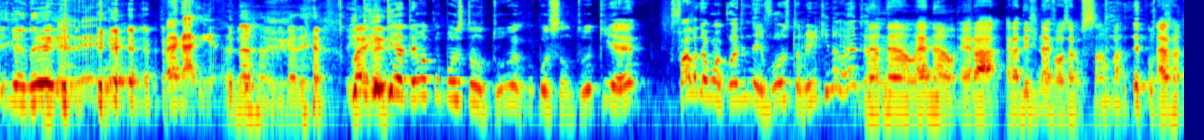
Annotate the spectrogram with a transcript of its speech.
Enganei. Enganei. Pegadinha. Não, brincadeira. E, Mas, tem, é, e tem até uma composição tua, composição tua que é. Fala de alguma coisa de nervoso também, que não é. Não, não, é não. Era, era desde nervosa, era um samba. Era-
